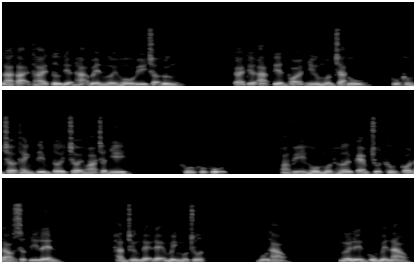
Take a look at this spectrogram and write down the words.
là tại thái tử điện hạ bên người hô huy trợ hứng. Cái kia ác tiên coi như muốn trả thù, cũng không trở thành tìm tới trời hóa chất nhi. Khu khu cụ hoàng phi hổ một hơi kém chút không có đào sức đi lên hắn chừng đệ đệ mình một chút. Vũ thảo, ngươi đến cùng bên nào?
